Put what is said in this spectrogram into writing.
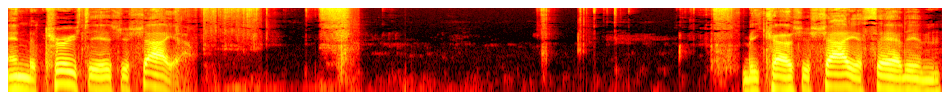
And the truth is Yeshua. Because Yeshua said in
